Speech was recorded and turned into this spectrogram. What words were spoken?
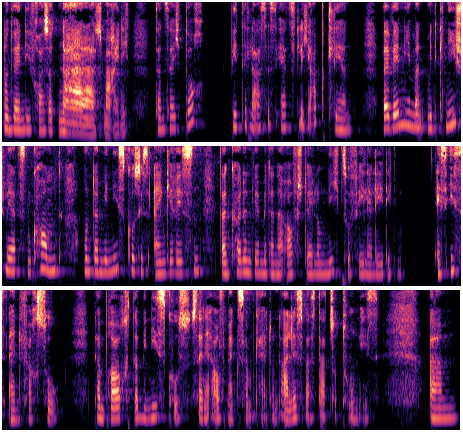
Und wenn die Frau sagt, na, das mache ich nicht, dann sage ich doch, bitte lass es ärztlich abklären. Weil wenn jemand mit Knieschmerzen kommt und der Meniskus ist eingerissen, dann können wir mit einer Aufstellung nicht so viel erledigen. Es ist einfach so. Dann braucht der Meniskus seine Aufmerksamkeit und alles, was da zu tun ist. Ähm,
